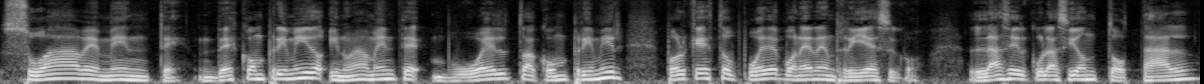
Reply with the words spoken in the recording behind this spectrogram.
suavemente descomprimido y nuevamente vuelto a comprimir porque esto puede poner en riesgo la circulación total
